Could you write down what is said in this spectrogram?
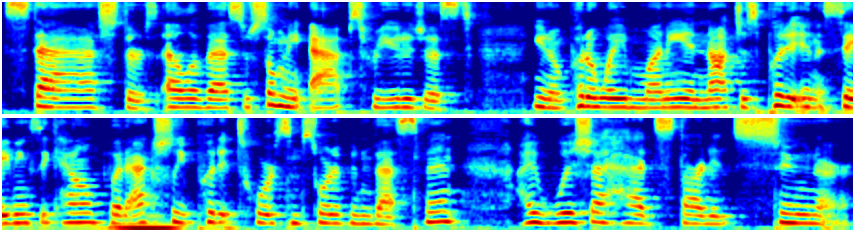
Stash, there's Ellevest, there's so many apps for you to just you know put away money and not just put it in a savings account, but actually put it towards some sort of investment. I wish I had started sooner.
